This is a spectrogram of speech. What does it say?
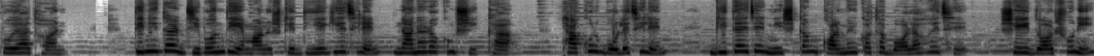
প্রয়াত হন। তিনি তার জীবন দিয়ে মানুষকে দিয়ে গিয়েছিলেন নানা রকম শিক্ষা। ঠাকুর বলেছিলেন, গীতায় যে নিষ্কাম কর্মের কথা বলা হয়েছে, সেই দর্শনই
